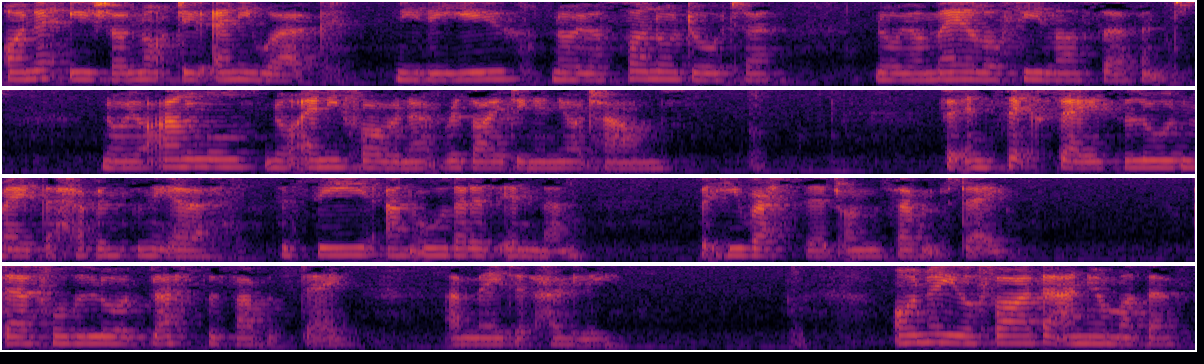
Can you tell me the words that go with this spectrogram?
On it you shall not do any work, neither you, nor your son or daughter, nor your male or female servant, nor your animals, nor any foreigner residing in your towns. For in six days the Lord made the heavens and the earth, the sea, and all that is in them, but he rested on the seventh day. Therefore the Lord blessed the Sabbath day and made it holy. Honour your father and your mother,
